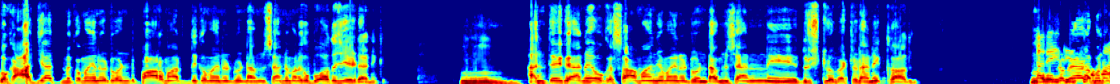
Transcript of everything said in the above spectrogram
ఒక ఆధ్యాత్మికమైనటువంటి పారమార్థికమైనటువంటి అంశాన్ని మనకు బోధ చేయడానికి. అంతేగాని ఒక సామాన్యమైనటువంటి అంశాన్ని దృష్టిలో పెట్టడానికి కాదు. ఒకవేళ మనం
